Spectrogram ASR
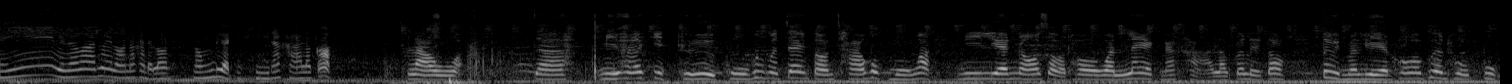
นี่เป็นมาม่าถ้วยร้อนนะคะ เดี๋ยวรอน้องเดือดอีกทีนะคะ แล้วก็เราอะจะมีภารกิจคือครูเพิ่งมาแจ้งตอนเช้า6โมงว่า มีเรียนนอสอทวันแรกนะคะ เราก็เลยต้องตื่นมาเรียน เพราะว่าเพื่อนโทรปลุก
